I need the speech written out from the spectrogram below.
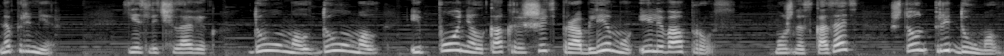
Например, если человек думал, думал и понял, как решить проблему или вопрос, можно сказать, что он придумал,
